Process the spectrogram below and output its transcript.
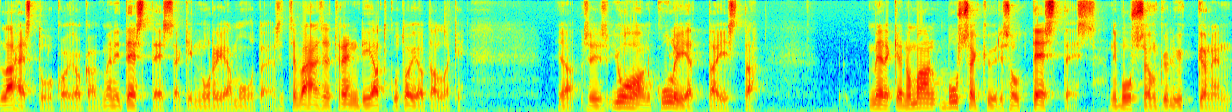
lähestulkoon, joka meni testeissäkin nuria ja muuta. Ja sitten se vähän se trendi jatkuu Toyotallakin. Ja siis Juhon kuljettajista melkein, no mä oon bussen kyydissä ollut testeissä, niin busse on kyllä ykkönen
